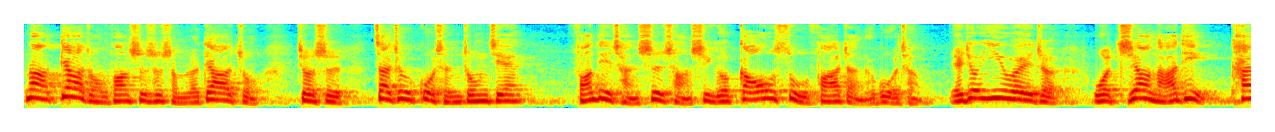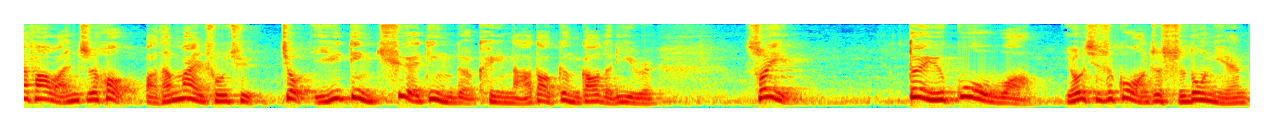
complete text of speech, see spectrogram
那第二种方式是什么呢？第二种就是在这个过程中间，房地产市场是一个高速发展的过程，也就意味着我只要拿地开发完之后把它卖出去，就一定确定的可以拿到更高的利润，所以。对于过往，尤其是过往这十多年，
